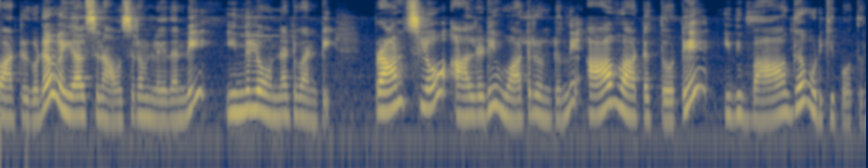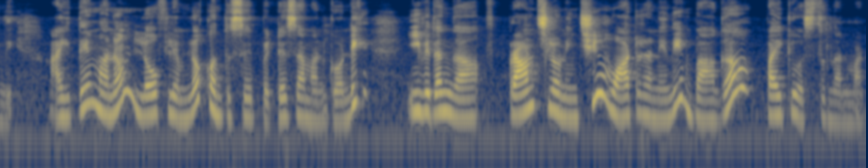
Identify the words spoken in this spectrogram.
వాటర్ కూడా వేయాల్సిన అవసరం లేదండి. ఇందులో ఉన్నటువంటి ప్రాన్స్లో ఆల్రెడీ వాటర్ ఉంటుంది. ఆ వాటర్ తోటే ఇది బాగా ఉడికిపోతుంది. అయితే మనం లో ఫ్లేమ్లో కొంతసేపు పెట్టేసామనుకోండి ఈ విధంగా ప్రాన్స్లో నుంచి వాటర్ అనేది బాగా పైకి వస్తుందన్నమాట.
